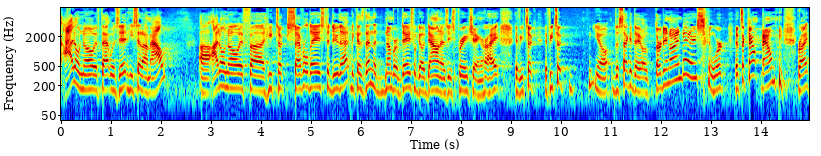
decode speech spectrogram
I don't know if that was it. He said, I'm out. Uh, I don't know if uh, he took several days to do that because then the number of days would go down as he's preaching, right? If he took, if he took, you know, the second day, oh, 39 days, work, it's a countdown, right?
